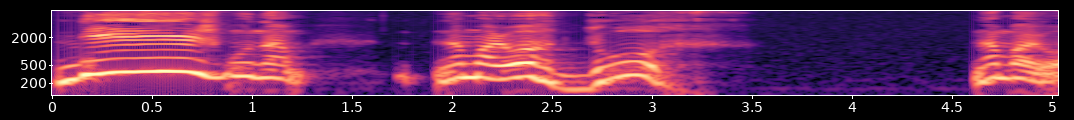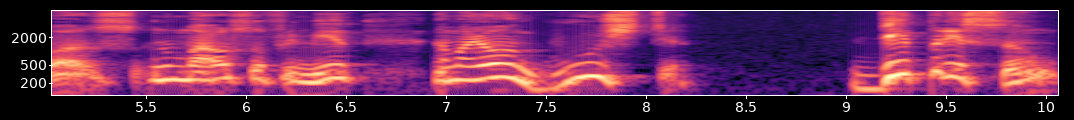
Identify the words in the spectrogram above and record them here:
mesmo na, na maior dor, na maior, no maior sofrimento, na maior angústia, depressão,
